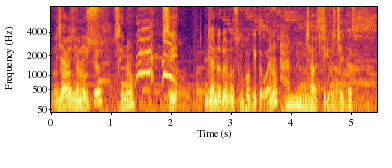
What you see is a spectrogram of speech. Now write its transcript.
¿Nos ya vemos anuncios? Sí, no. Sí. Ya nos vemos un poquito. Bueno. Chao, chicos, chicas.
